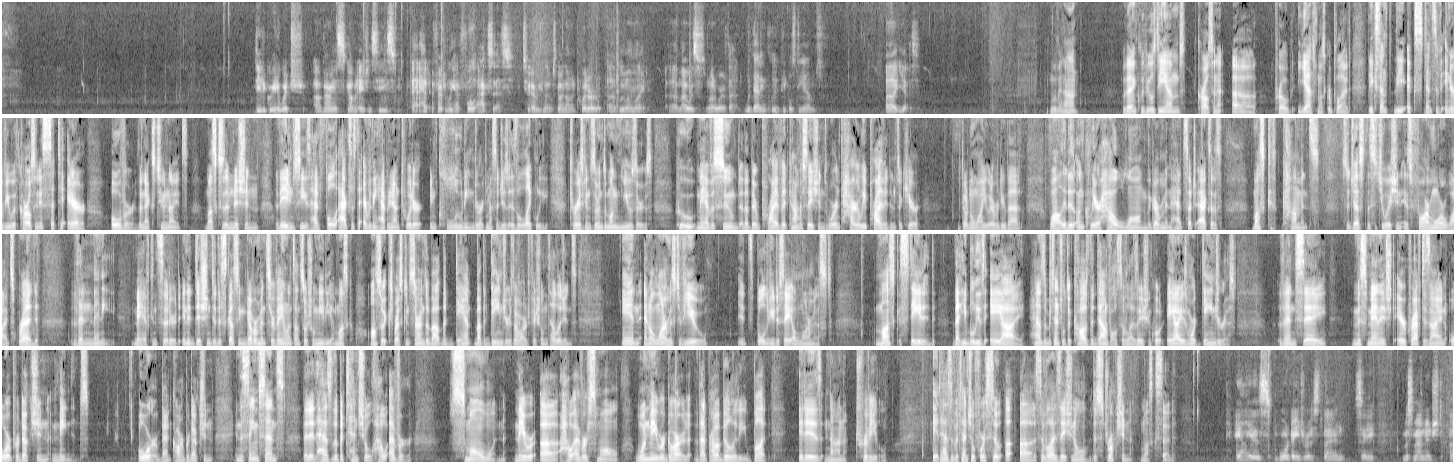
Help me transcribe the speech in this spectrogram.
The degree to which uh, various government agencies had effectively had full access to everything that was going on on Twitter uh, blew my mind. Um, I was not aware of that. Would that include people's DMs? Uh, yes. Moving on. Would that include people's DMs? Carlson uh, probed. Yes, Musk replied. The, extent, the extensive interview with Carlson is set to air over the next two nights. Musk's admission that the agencies had full access to everything happening on Twitter, including direct messages, is likely to raise concerns among users who may have assumed that their private conversations were entirely private and secure. Don't know why you would ever do that. While it is unclear how long the government had such access, Musk's comments suggest the situation is far more widespread than many may have considered. In addition to discussing government surveillance on social media, Musk also expressed concerns about the about the dangers of artificial intelligence. In an alarmist view, it's bold of you to say alarmist. Musk stated that he believes AI has the potential to cause the downfall of civilization. Quote, AI is more dangerous than, say, mismanaged aircraft design or production maintenance, or bad car production, in the same sense that it has the potential, however small one may, uh, however small one may regard that probability, but it is non-trivial. It has the potential for civ- uh, uh, civilizational destruction, Musk said. AI is more dangerous than, say, mismanaged uh,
